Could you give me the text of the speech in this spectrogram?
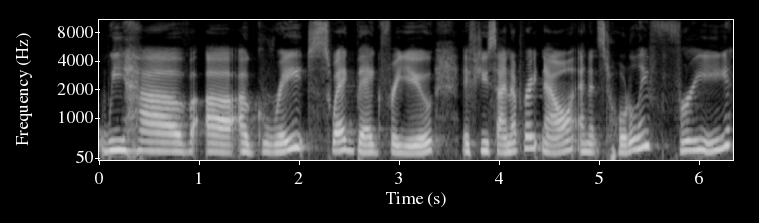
We have uh, a great swag bag for you if you sign up right now, and it's totally free.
